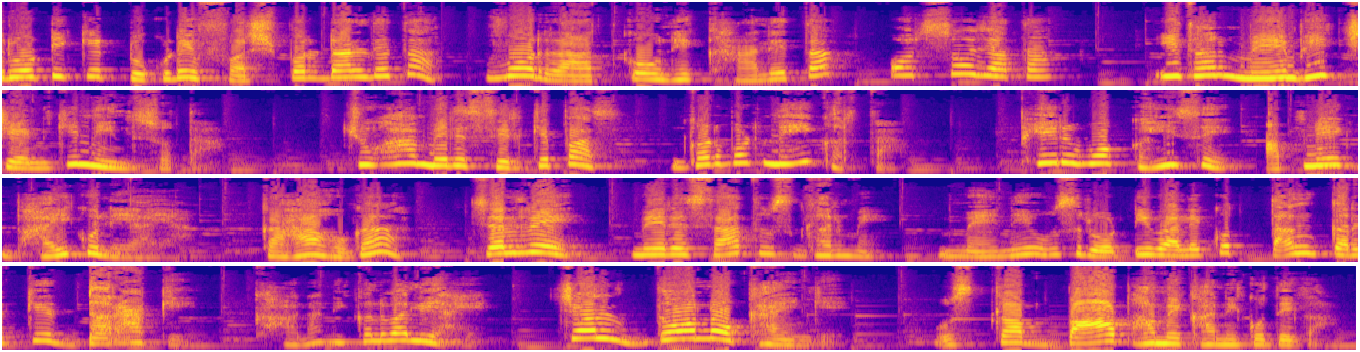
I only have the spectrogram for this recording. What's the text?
रोटी के टुकड़े फर्श पर डाल देता, वो रात को उन्हें खा लेता और सो जाता। इधर मैं भी चैन की नींद सोता। चूहा मेरे सिर के पास गड़बड़ नहीं करता। फिर वो कहीं से अपने एक भाई को ले आया। कहा होगा, चल रे, मेरे साथ उस घर में। मैंने उस रोटी वाले को तंग करके डरा के खाना निकलवा लिया है। चल, दोनों खाएँगे। उसका बाप हमें खाने को देगा।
